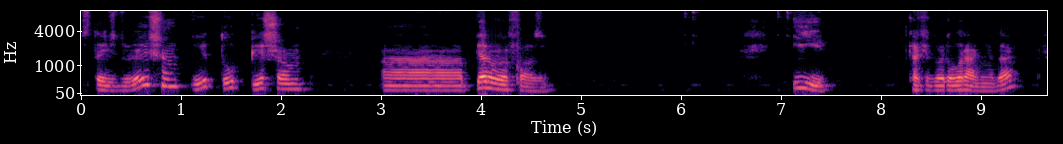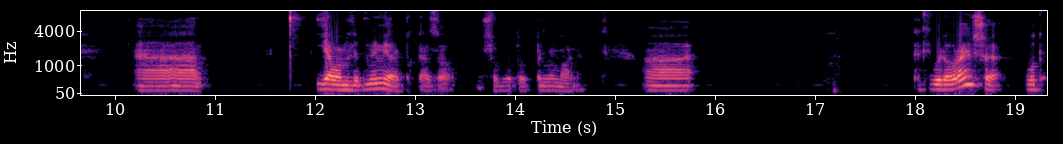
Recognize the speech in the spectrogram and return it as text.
Stage duration, и тут пишем а, первая фаза. И, как я говорил ранее, да, а, я вам для примера показал, чтобы вы тут понимали. Как я говорил раньше, вот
